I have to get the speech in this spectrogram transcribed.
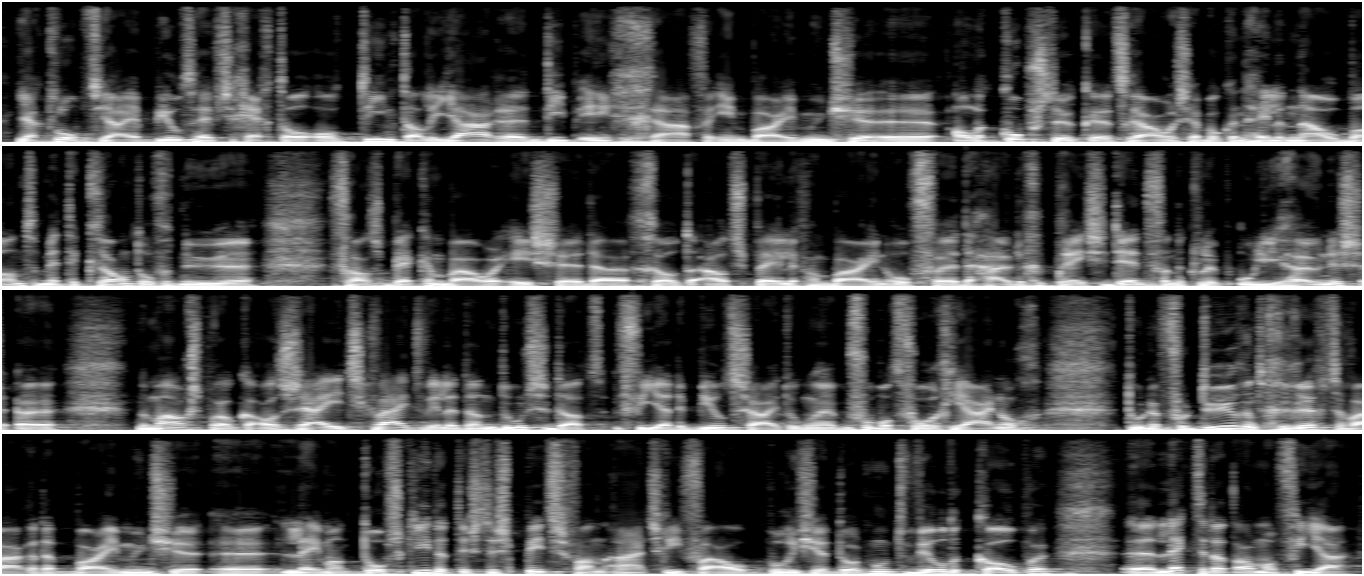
Ja, klopt. Ja, Beeld heeft zich echt al, al tientallen jaren diep ingegraven in Bayern München. Uh, alle kopstukken trouwens hebben ook een hele nauwe band met de krant. Of het nu uh, Frans Beckenbauer is, de grote oudspeler van Bayern... of de huidige president van de club, Uli Heunes. normaal gesproken, als zij iets kwijt willen... dan doen ze dat via de Bild-zeitung. bijvoorbeeld vorig jaar nog, toen er voortdurend geruchten waren... dat Bayern München Lewandowski, dat is de spits van aartsrivaal Borussia Dortmund... wilde kopen, lekte dat allemaal via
